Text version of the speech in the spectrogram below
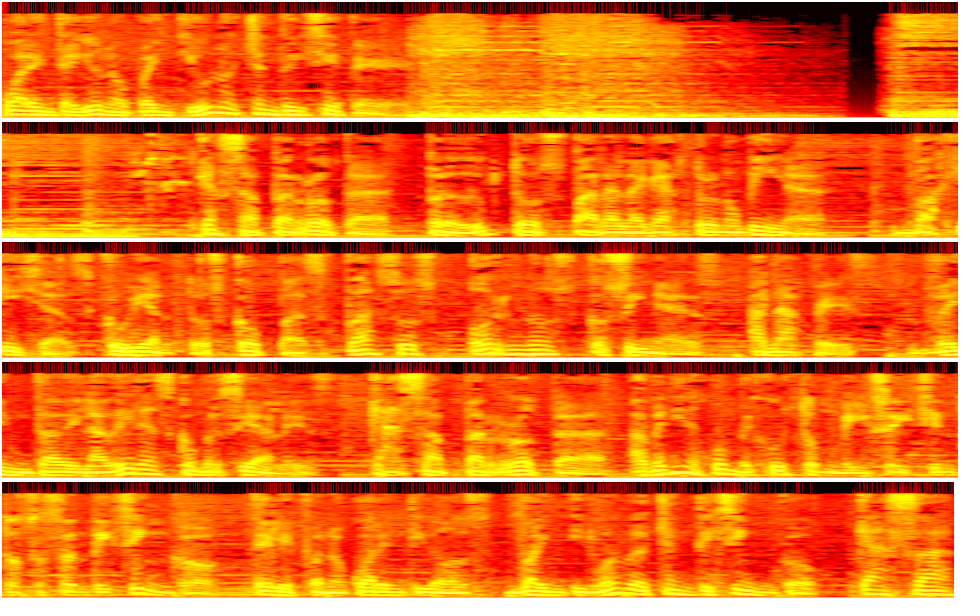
41 21 87. Casa Perrota, productos para la gastronomía. Vajillas, cubiertos, copas, vasos, hornos, cocinas, anafes, venta de laderas comerciales. Casa Perrota, Avenida Juan B. Justo 1665, teléfono 42 29 85, Casa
